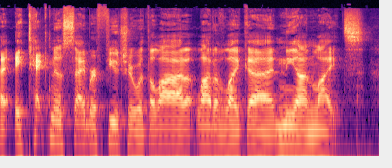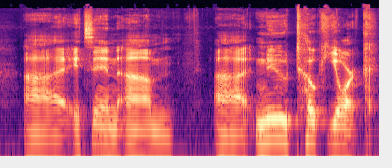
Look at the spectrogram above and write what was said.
a, techno cyber future with a lot a lot of like uh, neon lights. Uh, it's in um, uh, New Tokyo York.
